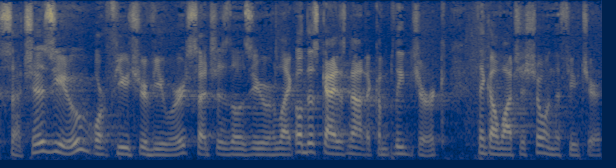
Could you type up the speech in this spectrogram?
such as you, or future viewers, such as those of you who are like, oh, this guy is not a complete jerk. Think I'll watch a show in the future.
